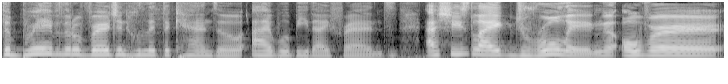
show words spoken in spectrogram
The brave little virgin who lit the candle, I will be thy friend. As she's like drooling over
